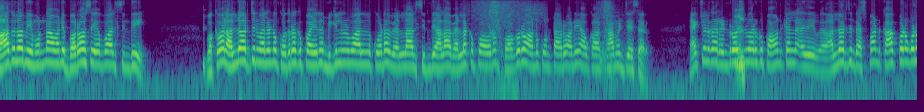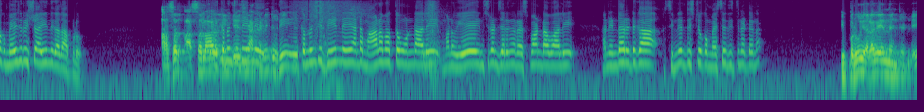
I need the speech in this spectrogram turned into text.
బాధలో మేమున్నామని భరోసా ఇవ్వాల్సింది. ఒకవేళ అల్లు అర్జున్ వెళ్ళడం కుదరకపోయినా మిగిలిన వాళ్ళు కూడా వెళ్ళాల్సింది అలా వెళ్ళకపోవడం పొగరు అనుకుంటారు అని ఒక కామెంట్ చేశారు. యాక్చువల్గా రెండు రోజుల వరకు పవన్ కళ్యాణ్ అది అల్లు అర్జున్ రెస్పాండ్ కాకపోవడం కూడా ఒక మేజర్ ఇష్యూ అయింది కదా అప్పుడు. అసలు అసలు ఆ ఇక్కడ నుంచి దీన్ని ఇక్కడ నుంచి దీన్ని అంటే మానవత్వం ఉండాలి. మనం ఏ ఇన్సిడెంట్ జరిగిన రెస్పాండ్ అవ్వాలి. అని ఇండైరెక్ట్గా సినీ ఇండస్ట్రీ ఒక మెసేజ్ ఇచ్చినట్టేనా? ఇప్పుడు ఎలాగైందంటే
